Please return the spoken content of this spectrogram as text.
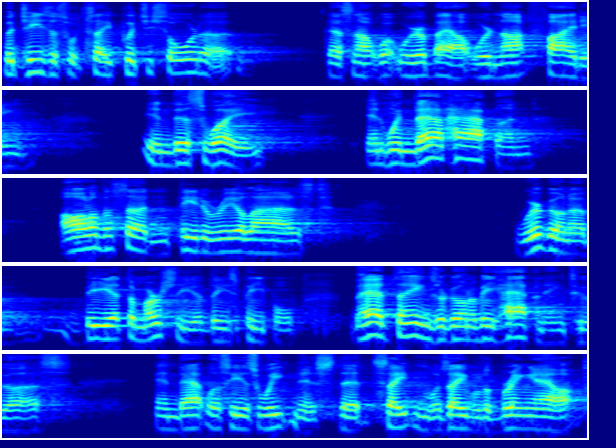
But Jesus would say, Put your sword up. That's not what we're about. We're not fighting in this way. And when that happened, all of a sudden, Peter realized we're going to be at the mercy of these people. Bad things are going to be happening to us. And that was his weakness that Satan was able to bring out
